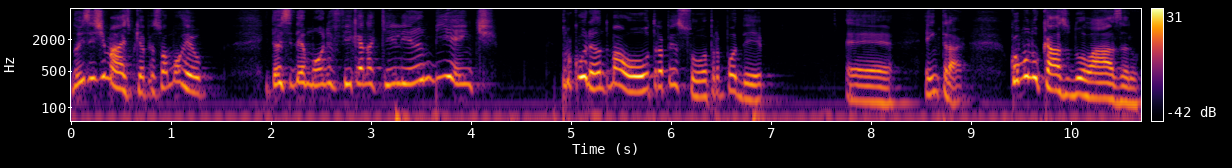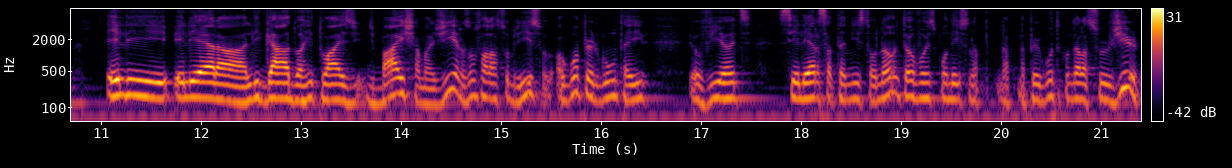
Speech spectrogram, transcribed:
não existe mais, porque a pessoa morreu. Então esse demônio fica naquele ambiente, procurando uma outra pessoa para poder é, entrar. Como no caso do Lázaro, ele, ele era ligado a rituais de, de, baixa magia, nós vamos falar sobre isso. Alguma pergunta aí eu vi antes se ele era satanista ou não, então eu vou responder isso na, na, na pergunta quando ela surgir.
